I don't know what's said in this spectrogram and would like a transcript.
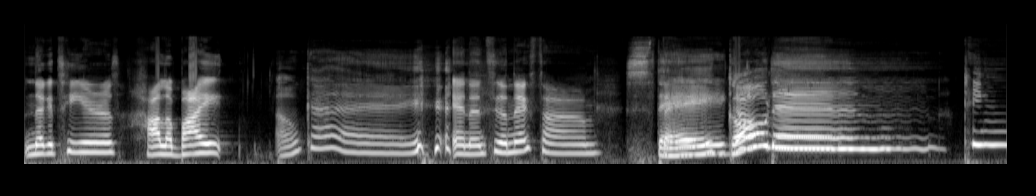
Nuggeteers, holla bite. Okay, and until next time, stay golden. ting.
